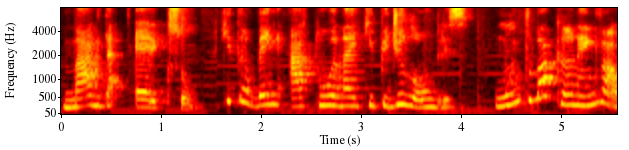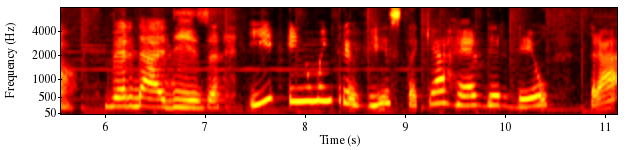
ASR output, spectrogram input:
Magda Eriksson, que também atua na equipe de Londres. Muito bacana, hein, Val? Verdade, Isa. E em uma entrevista que a Herder deu para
